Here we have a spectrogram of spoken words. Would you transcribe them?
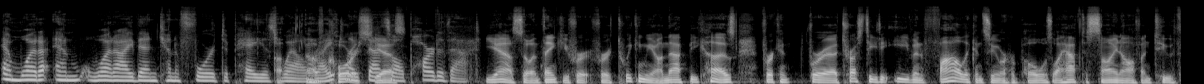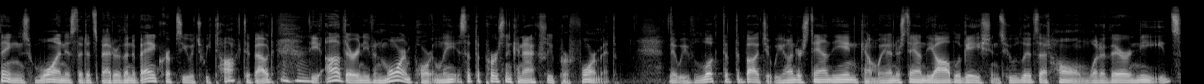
And what and what I then can afford to pay as well, uh, right? Of course, like that's yes. all part of that. Yeah. So, and thank you for for tweaking me on that because for for a trustee to even file a consumer proposal, I have to sign off on two things. One is that it's better than a bankruptcy, which we talked about. Mm-hmm. The other, and even more importantly, is that the person can actually perform it that we've looked at the budget, we understand the income, we understand the obligations, who lives at home, what are their needs,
